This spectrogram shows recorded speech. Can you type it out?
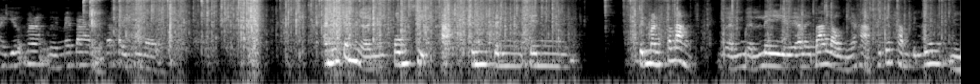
มาเยอะมากเลยแม่บ้านถ้าไปทีไรอันนี้จะเหมือนปมฉิดค่ะ เป็นเป็นเป็นเป็นมันฝรั่งเหมือนเหมือนเลอะไรบ้านเราอย่างเงี้ยค่ะเขาจะทำเป็นรูปหมี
